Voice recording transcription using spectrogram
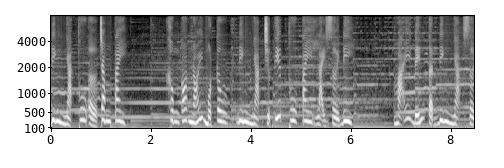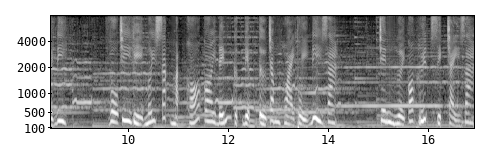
đinh nhạc thu ở trong tay. Không có nói một câu, Đinh nhạc trực tiếp thu tay lại rời đi. Mãi đến tận đinh nhạc rời đi, Vô chi kỳ mới sắc mặt khó coi đến cực điểm từ trong hoài thủy đi ra. Trên người có huyết dịch chảy ra.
